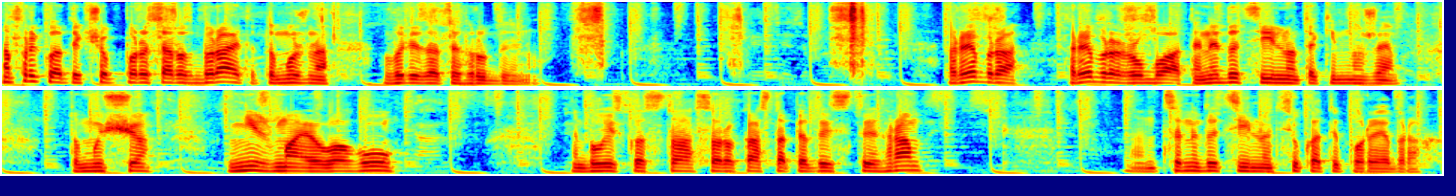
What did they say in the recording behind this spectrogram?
Наприклад, якщо порося розбираєте, то можна вирізати грудину. Ребра, ребра рубати недоцільно таким ножем, тому що ніж має вагу близько 140-150 грам. Це недоцільно цюкати по ребрах.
